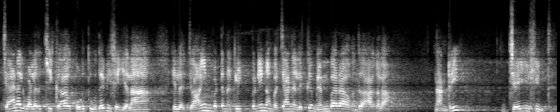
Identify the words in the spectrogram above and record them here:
சேனல் வளர்ச்சிக்காக கொடுத்து உதவி செய்யலாம். இல்லை ஜாயின் பட்டனை கிளிக் பண்ணி நம்ம சேனலுக்கு மெம்பராக வந்து ஆகலாம். நன்றி. ஜெய் ஹிந்த்.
